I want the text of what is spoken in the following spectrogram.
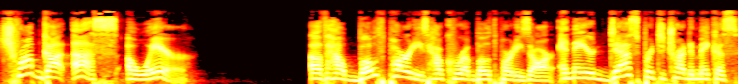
Trump got us aware of how both parties, how corrupt both parties are, and they are desperate to try to make us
